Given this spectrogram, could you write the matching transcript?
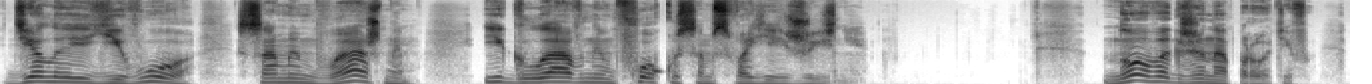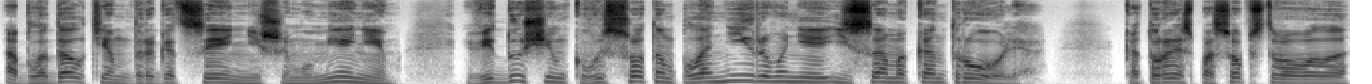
делая его самым важным и главным фокусом своей жизни. Новак же, напротив, обладал тем драгоценнейшим умением, ведущим к высотам планирования и самоконтроля, которое способствовало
